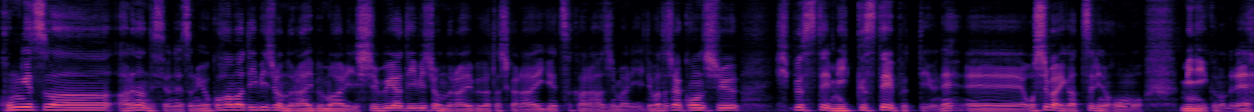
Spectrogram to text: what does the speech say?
今月はあれなんですよね。その横浜ディビジョンのライブもあり渋谷ディビジョンのライブが確か来月から始まり。で私は今週ヒップステミックステープっていうね、えー、お芝居がっつりの方も見に行くのでね、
